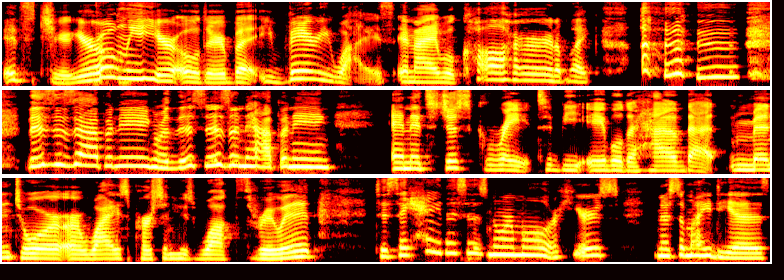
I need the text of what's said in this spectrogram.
it's true. You're only a year older, but very wise. And I will call her and I'm like, this is happening or this isn't happening. And it's just great to be able to have that mentor or wise person who's walked through it to say, Hey, this is normal, or here's, you know, some ideas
